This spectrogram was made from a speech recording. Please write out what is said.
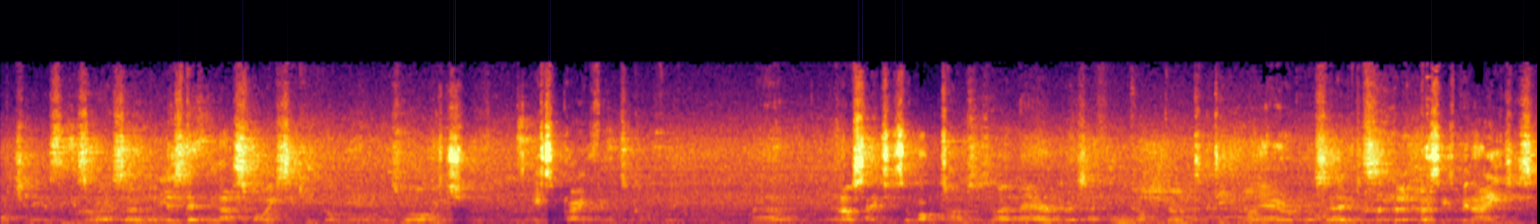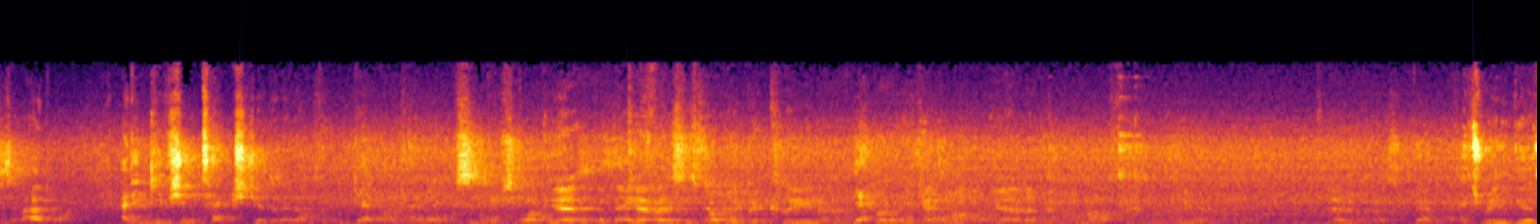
much in it as the espresso, but there's definitely that spicy kick on the end as well, which it's a great filter coffee. Um, and I was saying to you, it's a long time since I've had an Aeropress. I think I'm going to dig my Aeropress out because it's been ages since I've had one. And it gives you a texture that I don't think you get like Chemex. It gives you like a Yeah, bit of a. Chemex is probably a bit cleaner, Yeah. but you get more, yeah, they're a bit more mouthfeel with the Aeropress. Yeah, it's really good.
